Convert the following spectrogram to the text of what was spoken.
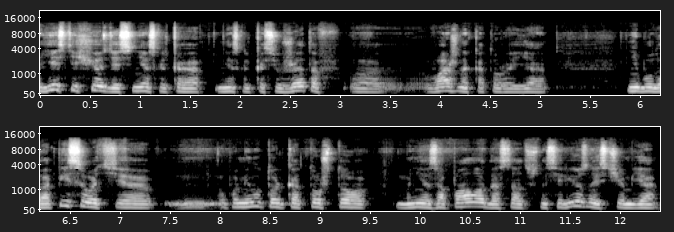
есть еще здесь несколько, несколько сюжетов э, важных, которые я не буду описывать. Э, упомяну только то, что мне запало достаточно серьезно, и с чем я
